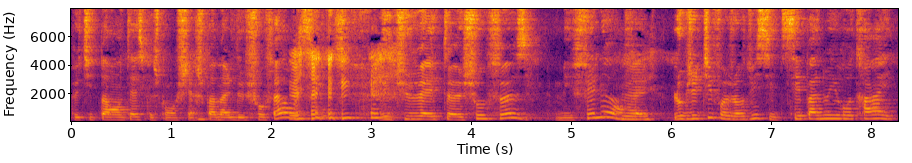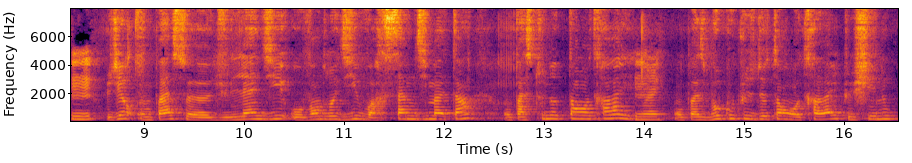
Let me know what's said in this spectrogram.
Petite parenthèse parce qu'on cherche pas mal de chauffeurs aussi. mais tu vas être chauffeuse, mais fais-le en Ouais. fait. L'objectif aujourd'hui, c'est de s'épanouir au travail. Mm. Je veux dire, on passe euh, du lundi au vendredi, voire samedi matin, on passe tout notre temps au travail. Ouais. On passe beaucoup plus de temps au travail que chez nous.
